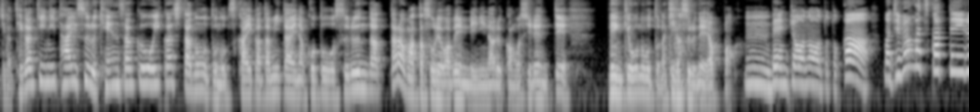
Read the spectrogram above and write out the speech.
違う、手書きに対する検索を活かしたノートの使い方みたいなことをするんだったら、またそれは便利になるかもしれんって、勉強ノートな気がするね、やっぱ。うん、勉強ノートとか、まあ自分が使っている、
